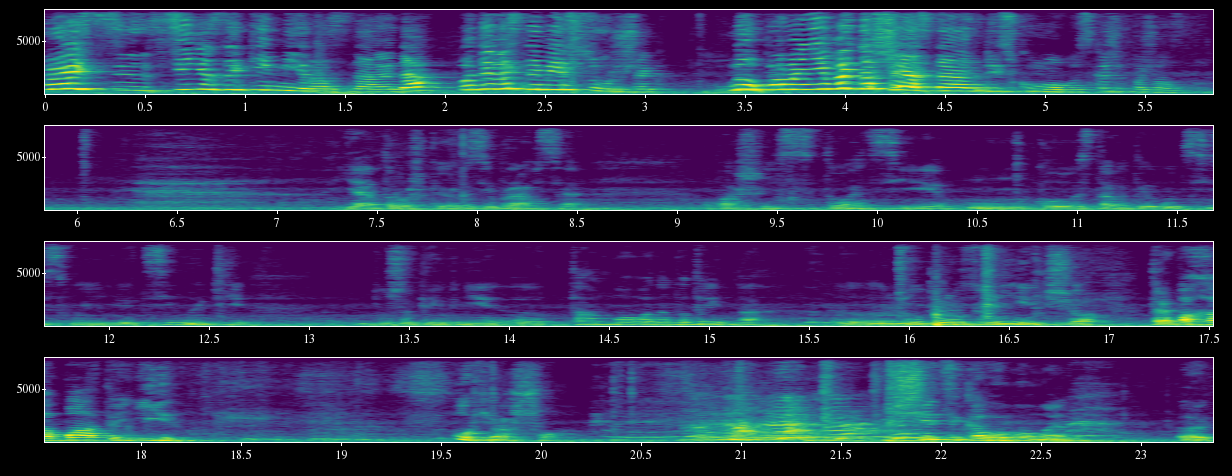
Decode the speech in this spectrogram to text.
весь всі язики міра знаю, да? Подивись на мій суржик. Ну, по мені видно, що я знаю англійську мову. Скажи, пожалуйста. Я трошки розібрався у вашій ситуації, М, коли ви ставите оці свої цінники. Дуже дивні. Е, Там мова не потрібна. Е, Люди розуміють, що треба хапати і. Похер що. Ще цікавий момент. Е,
